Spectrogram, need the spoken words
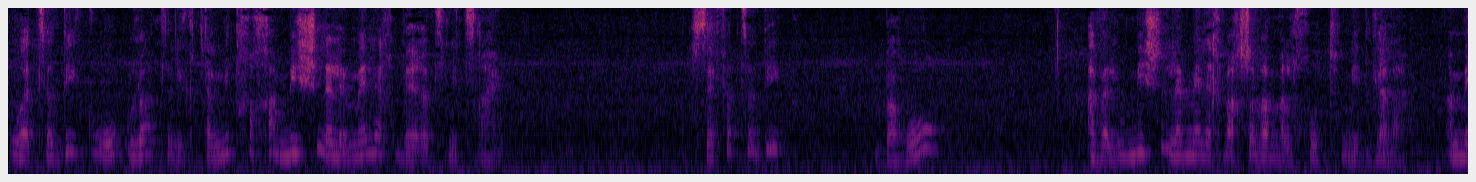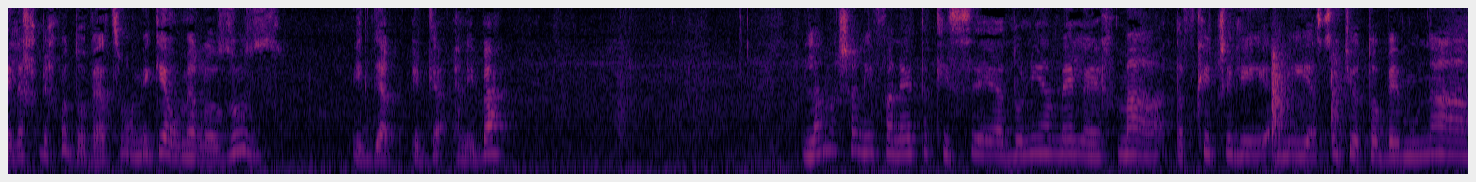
הוא הצדיק, הוא, הוא לא הצדיק, תלמיד חכם, משנה למלך בארץ מצרים. יוסף הצדיק, ברור, אבל הוא משנה למלך, ועכשיו המלכות מתגלה. המלך בכבודו ועצמו מגיע, הוא אומר לו, זוז, התגר, התגר, אני בא. למה שאני אפנה את הכיסא, אדוני המלך? מה, התפקיד שלי, אני עשיתי אותו באמונה,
